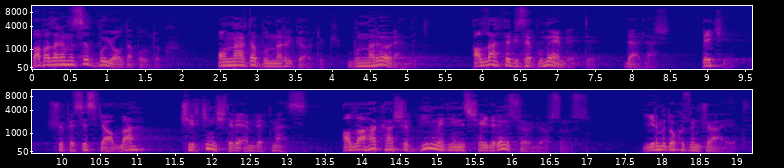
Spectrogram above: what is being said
babalarımızı bu yolda bulduk. Onlarda bunları gördük, bunları öğrendik. Allah da bize bunu emretti derler. De ki, şüphesiz ki Allah çirkin işleri emretmez. Allah'a karşı bilmediğiniz şeyleri mi söylüyorsunuz? 29. Ayet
